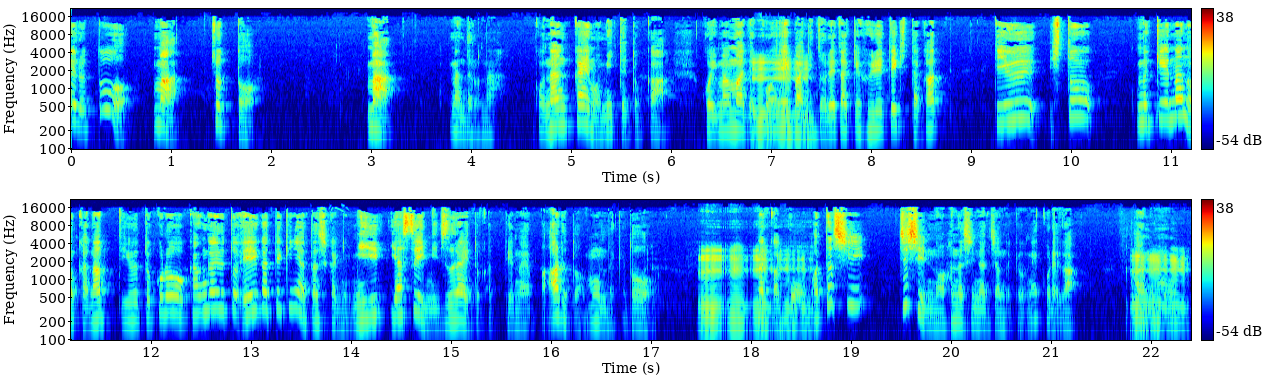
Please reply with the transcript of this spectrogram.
えると、まあちょっとまあなんだろうなこう何回も見てとかこう今までこうエヴァにどれだけ触れてきたかっていう人向けなのかなっていうところを考えると映画的には確かに見やすい見づらいとかっていうのはやっぱあるとは思うんだけど、なんかこう私自身の話になっちゃうんだけどねこれが。あうんうのもうん。うん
